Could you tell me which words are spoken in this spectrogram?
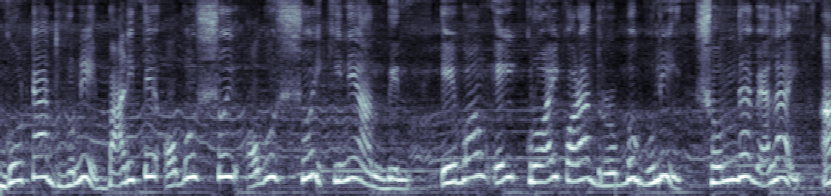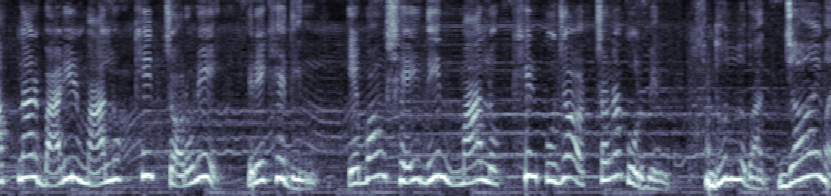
গোটা ধনে বাড়িতে অবশ্যই অবশ্যই কিনে আনবেন। এবং এই ক্রয় করা দ্রব্যগুলি সন্ধ্যাবেলায় আপনার বাড়ির মা লক্ষ্মীর চরণে রেখে দিন এবং সেই দিন মা লক্ষ্মীর পূজা অর্চনা করবেন ধন্যবাদ জয় মা।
